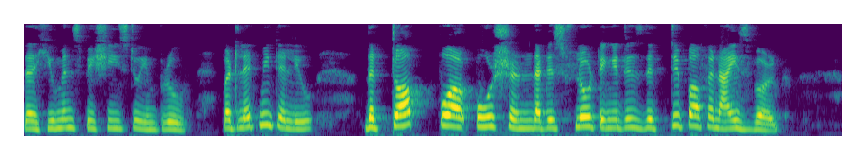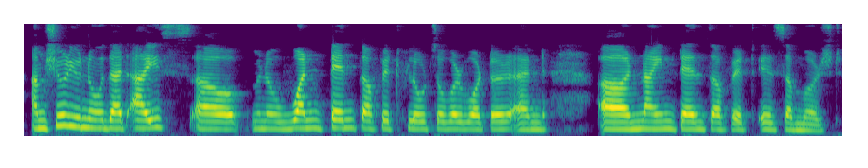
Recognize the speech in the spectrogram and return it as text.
the human species to improve. But let me tell you, the top portion that is floating, it is the tip of an iceberg. I'm sure you know that ice, uh, you know, one tenth of it floats over water and uh, nine tenths of it is submerged.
